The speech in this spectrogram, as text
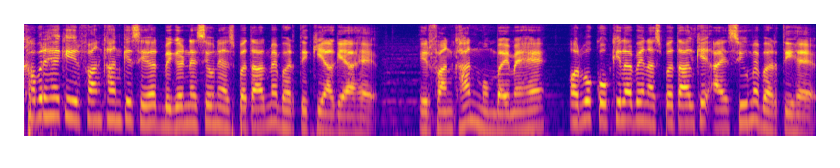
खबर है कि इरफान खान की सेहत बिगड़ने से उन्हें अस्पताल में भर्ती किया गया है। इरफान खान मुंबई में है और वो कोकिलाबेन अस्पताल के आईसीयू में भर्ती है।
